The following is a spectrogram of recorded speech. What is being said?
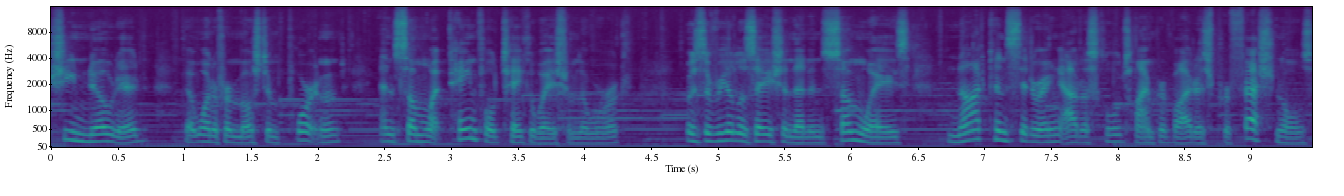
she noted that one of her most important and somewhat painful takeaways from the work was the realization that in some ways, not considering out of school time providers professionals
